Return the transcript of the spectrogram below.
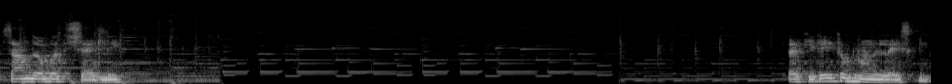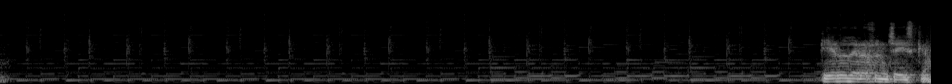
Sandro Botticelli. L'architetto Brunelleschi Piero della Francesca.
